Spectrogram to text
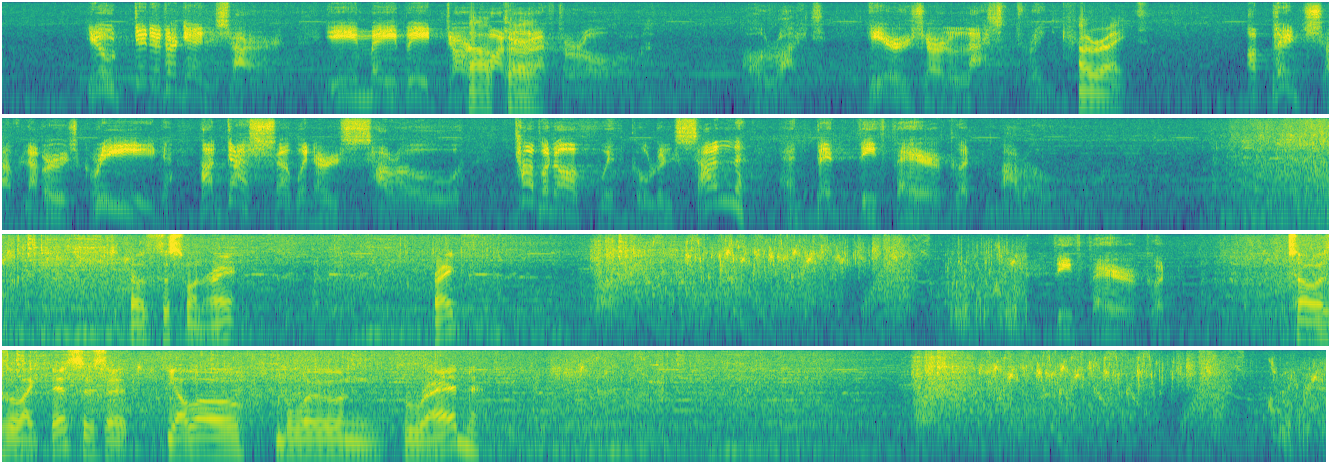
You did it again, sir. He may be Darkwater Okay. after all. All right, here's your last drink. All right. A pinch of lover's greed, a dash of winter's sorrow. Top it off with golden sun, and bid thee fair good morrow. So it's this one, right? Right? Thee fair good. So is it like this? Is it yellow, blue, and red?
